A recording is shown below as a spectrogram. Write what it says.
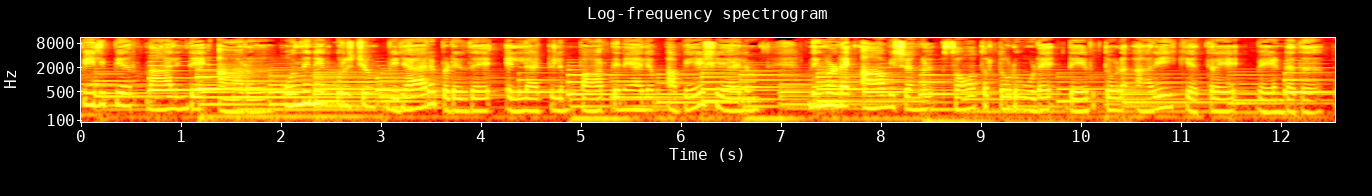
ഫിലിപ്പിയർ നാലിന്റെ ആറ്. ഒന്നിനെ കുറിച്ചും വിചാരപ്പെടരുത്. എല്ലാറ്റിലും പ്രാർത്ഥനയാലും അപേക്ഷയാലും നിങ്ങളുടെ ആവശ്യങ്ങൾ സ്വാതന്ത്ര്യത്തോടുകൂടെ ദൈവത്തോട് അറിയിക്കത്രേ വേണ്ടത്.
